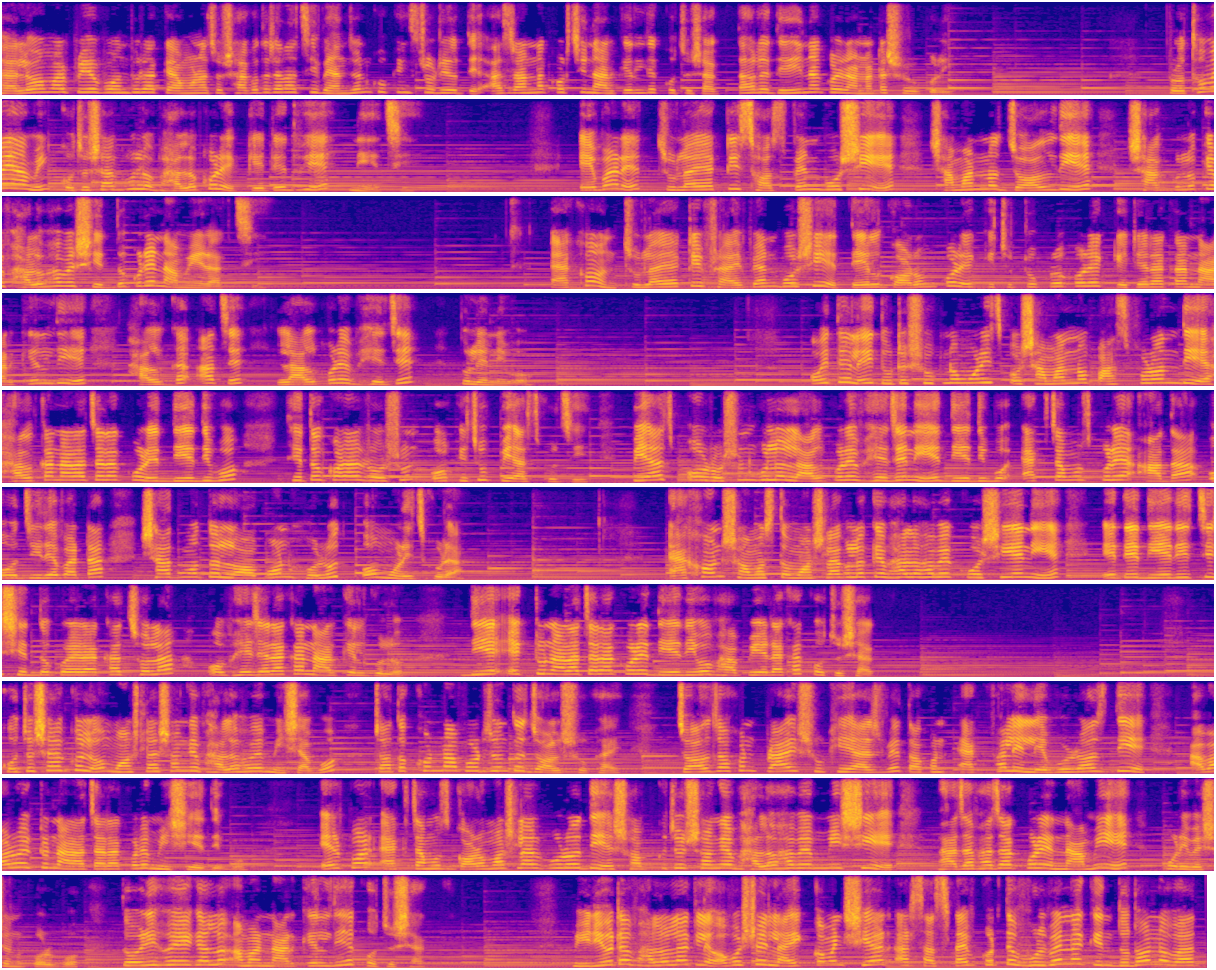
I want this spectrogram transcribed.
Hello আমার প্রিয় বন্ধুরা, কেমন আছো? স্বাগত জানাচ্ছি ব্যঞ্জন কুকিং স্টুডিওতে। আজ রান্না করছি নারকেল দিয়ে কচু শাক। তাহলে দেরি না করে রান্নাটা শুরু করি। প্রথমে আমি কচু শাকগুলো ভালো করে কেটে ধুয়ে নিয়েছি। এবারে চুলায় একটি সসপ্যান বসিয়ে সামান্য জল দিয়ে শাকগুলোকে ভালোভাবে সিদ্ধ করে নামিয়ে রাখছি। এখন চুলায় একটি ফ্রাই প্যান বসিয়ে তেল গরম করে কিছু টুকরো করে কেটে রাখা নারকেল দিয়ে হালকা আঁচে লাল করে ভেজে তুলে নিব। ওই তেলেই দুটো শুকনো মরিচ ও সামান্য পাঁচফোড়ন দিয়ে হালকা নাড়াচাড়া করে দিয়ে দিব থেতো করা রসুন ও কিছু পেঁয়াজ কুচি। পেঁয়াজ ও রসুনগুলো লাল করে ভেজে নিয়ে দিয়ে দিব এক চামচ করে আদা ও জিরে বাটা, স্বাদ মতো লবণ, হলুদ ও মরিচ গুঁড়া। এখন সমস্ত মশলাগুলোকে ভালোভাবে কষিয়ে নিয়ে এতে দিয়ে দিচ্ছি সিদ্ধ করে রাখা ছোলা ও ভেজে রাখা নারকেলগুলো। দিয়ে একটু নাড়াচাড়া করে দিয়ে দিব ভাপিয়ে রাখা কচু শাক। কচু শাকগুলো মশলার সঙ্গে ভালোভাবে মিশাবো যতক্ষণ না পর্যন্ত জল শুকায়। জল যখন প্রায় শুকিয়ে আসবে তখন এক ফালি লেবুর রস দিয়ে আবারও একটু নাড়াচাড়া করে মিশিয়ে দিব। এরপর এক চামচ গরম মশলার গুঁড়ো দিয়ে সব কিছুর সঙ্গে ভালোভাবে মিশিয়ে ভাজা ভাজা করে নামিয়ে পরিবেশন করব। তৈরি হয়ে গেল আমার নারকেল দিয়ে কচু শাক ভিডিওটা ভালো লাগলে অবশ্যই লাইক, কমেন্ট, শেয়ার আর সাবস্ক্রাইব করতে ভুলবেন না কিন্তু ধন্যবাদ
